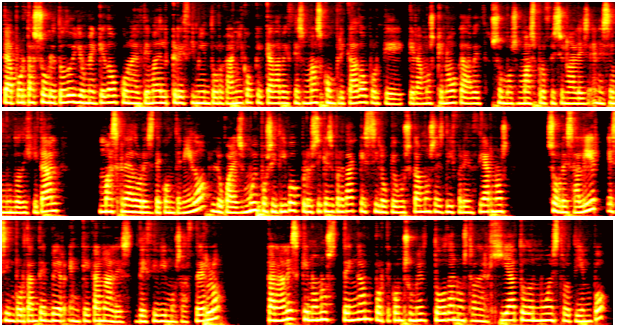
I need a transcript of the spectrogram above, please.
te aporta sobre todo, yo me quedo con el tema del crecimiento orgánico, que cada vez es más complicado porque queramos que no, cada vez somos más profesionales en ese mundo digital, más creadores de contenido, lo cual es muy positivo, pero sí que es verdad que si lo que buscamos es diferenciarnos, sobresalir, es importante ver en qué canales decidimos hacerlo, canales que no nos tengan por qué consumir toda nuestra energía, todo nuestro tiempo,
